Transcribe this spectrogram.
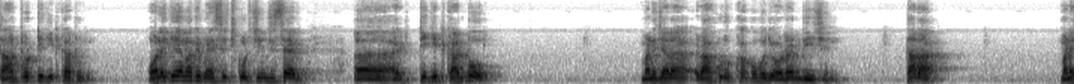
তারপর টিকিট কাটুন। অনেকে আমাকে মেসেজ করছেন যে, স্যার টিকিট কাটবো? মানে যারা রাহু রক্ষা কবচ অর্ডার দিয়েছেন, তারা মানে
